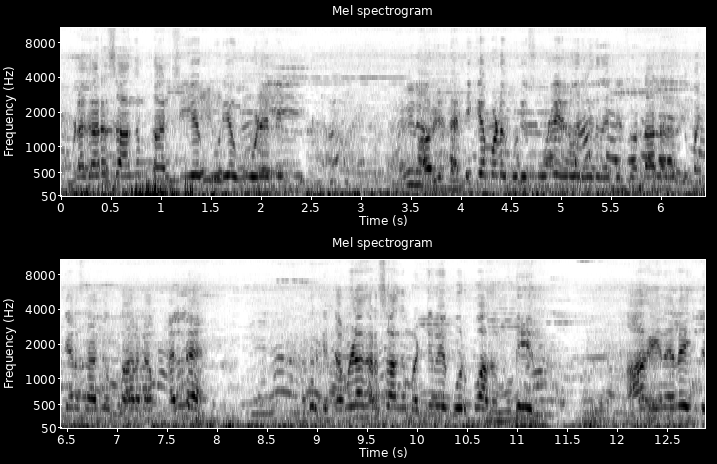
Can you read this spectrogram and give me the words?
தமிழக அரசாங்கம் தான் செய்யக்கூடிய ஊழலில் அவர்கள் தண்டிக்கப்படக்கூடிய சூழல் வருகிறது என்று சொன்னால் அதற்கு மத்திய அரசாங்கம் காரணம் அல்ல. அதற்கு தமிழக அரசாங்கம் மட்டுமே பொறுப்பாக முடியும். ஆகையினால இந்த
